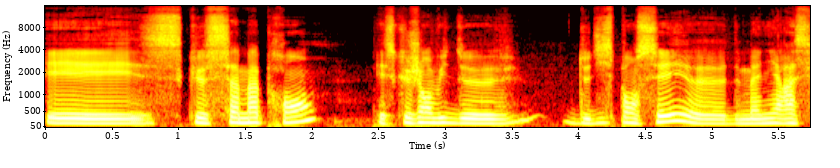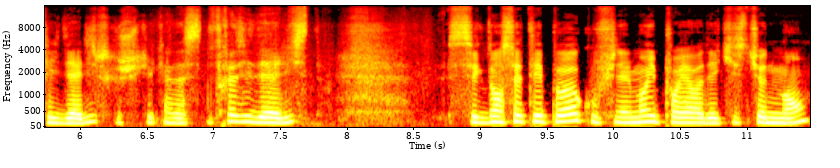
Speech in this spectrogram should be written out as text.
Et ce que ça m'apprend, et ce que j'ai envie de, dispenser euh, de manière assez idéaliste, parce que je suis quelqu'un d'assez- très idéaliste, c'est que dans cette époque où finalement il pourrait y avoir des questionnements,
